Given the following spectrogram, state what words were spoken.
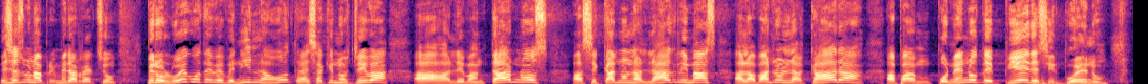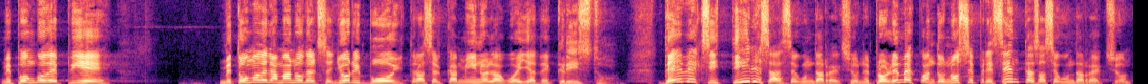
esa es una primera reacción. Pero luego debe venir la otra, esa que nos lleva a levantarnos, a secarnos las lágrimas, a lavarnos la cara, a ponernos de pie, decir, bueno, me pongo de pie, me tomo de la mano del Señor y voy tras el camino y la huella de Cristo. Debe existir esa segunda reacción. El problema es cuando no se presenta esa segunda reacción.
